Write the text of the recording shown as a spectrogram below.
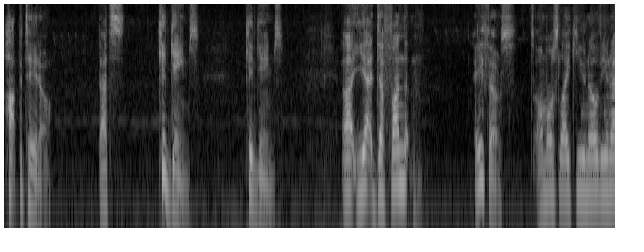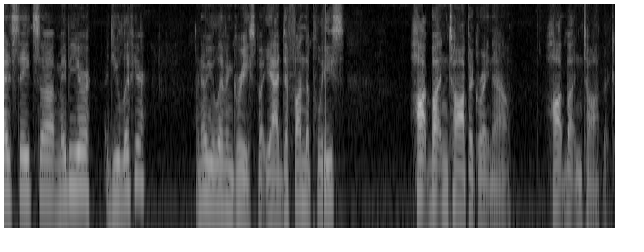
hot potato. That's kid games. Kid games. Uh, yeah, defund Athos. It's almost like you know the United States. Uh, maybe you're. Do you live here? I know you live in Greece, but yeah, defund the police. Hot button topic right now. Hot button topic.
